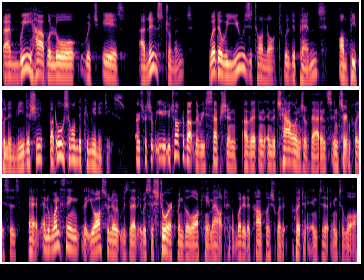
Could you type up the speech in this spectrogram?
And we have a law which is an instrument. Whether we use it or not will depend on people in leadership, but also on the communities. Archbishop, you, you, talk about the reception of it and, and the challenge of that in, in certain places. And, and, one thing that you also note was that it was historic when the law came out, what it accomplished, what it put into, into law.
